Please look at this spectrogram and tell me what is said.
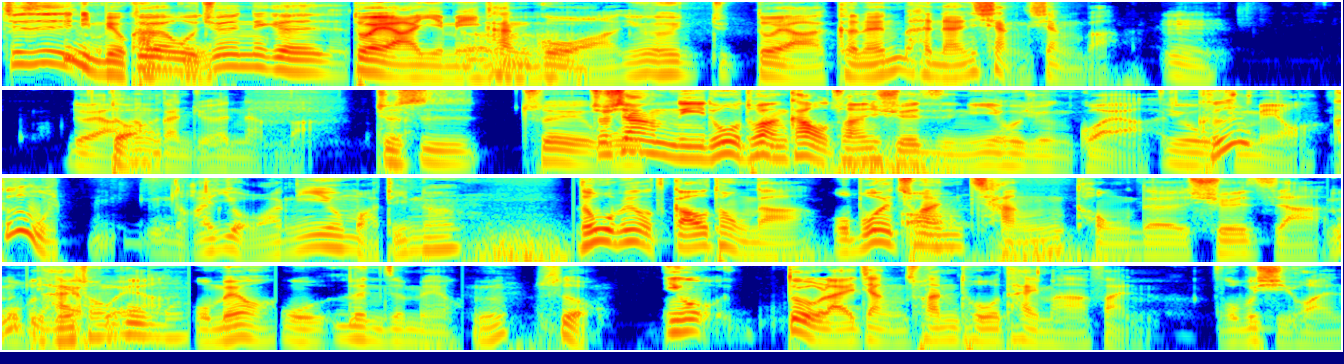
就是你没有看对，过我觉得那个对啊，也没看过嗯啊，因为就对啊，可能很难想象吧。嗯，对啊，对啊那种感觉很难吧。就是所以就像你如果突然看我穿靴子，你也会觉得很怪啊，因为可是没有啊。可是我哪有啊？你也有马丁啊？可我没有高筒的啊，我不会穿哦长筒的靴子啊，我不太会啊。我没有，我认真没有，嗯，是哦。因为对我来讲穿脱太麻烦，我不喜欢，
